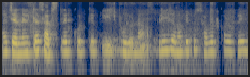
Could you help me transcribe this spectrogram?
আর চ্যানেলটা সাবস্ক্রাইব করতে প্লিজ ভুলো না। প্লিজ আমাকে একটু সাপোর্ট করো প্লিজ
